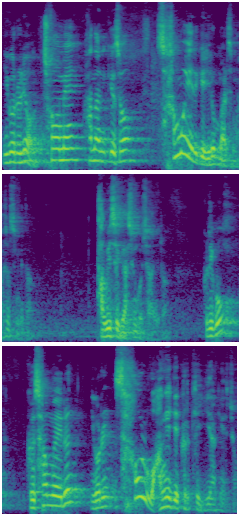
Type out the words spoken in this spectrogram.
이거를요 처음에 하나님께서 사무엘에게 이런 말씀하셨습니다. 다윗에게 하신 것이 아니라 그리고 그 사무엘은 이거를 사울 왕에게 그렇게 이야기했죠.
